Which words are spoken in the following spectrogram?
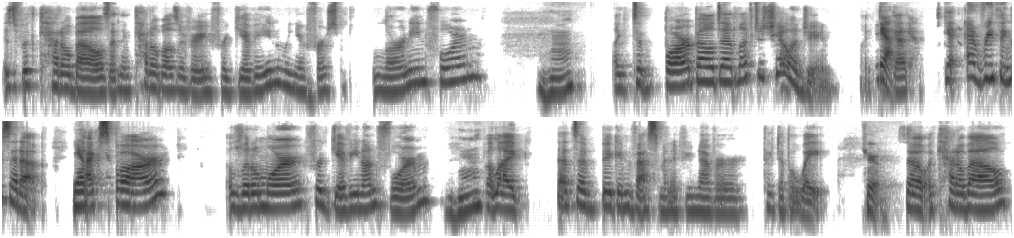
It's with kettlebells. I think kettlebells are very forgiving when you're first learning form. Mhm. Like to barbell deadlift is challenging. Like Yeah. get get everything set up. Yep. Hex bar, a little more forgiving on form, Mhm. but like that's a big investment if you never picked up a weight. True. So a kettlebell,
